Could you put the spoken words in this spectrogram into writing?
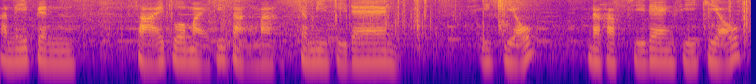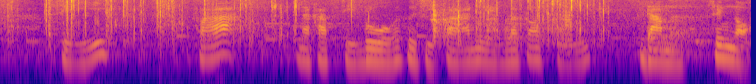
อันนี้เป็นสายตัวใหม่ที่สั่งมา จะมีสีแดง สีเขียวนะครับ สีแดงสีเขียว สีฟ้านะครับ สีบลูก็คือสีฟ้านี่เองแล้วก็สีดำซึ่งออก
